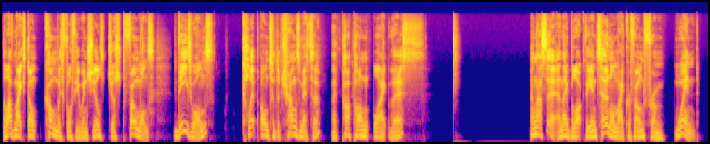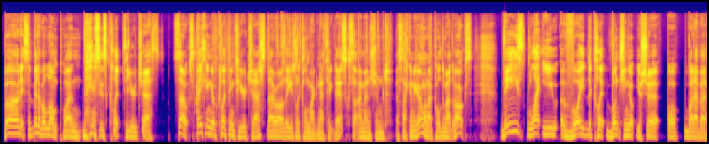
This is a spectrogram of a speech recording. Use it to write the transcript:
The lav mics don't come with fluffy windshields, just foam ones. These ones clip onto the transmitter. They pop on like this. And that's it. And they block the internal microphone from wind. But it's a bit of a lump when this is clipped to your chest. So, speaking of clipping to your chest, there are these little magnetic discs that I mentioned a second ago when I pulled them out of the box. These let you avoid the clip bunching up your shirt or whatever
